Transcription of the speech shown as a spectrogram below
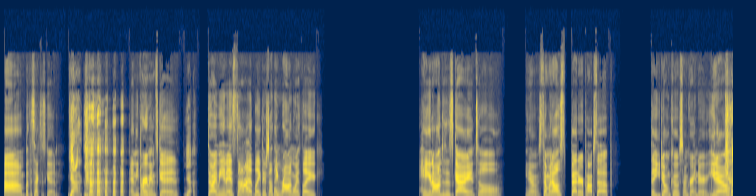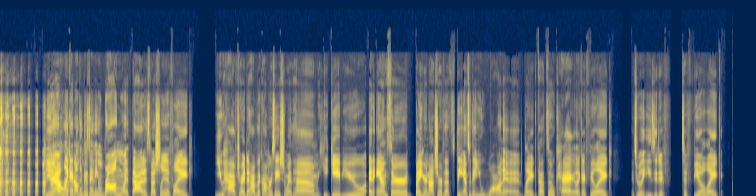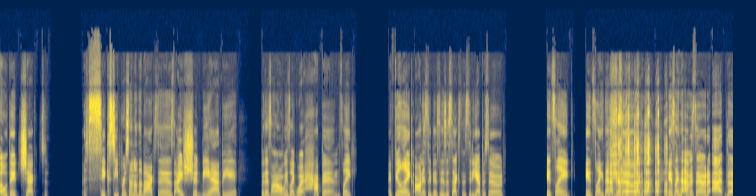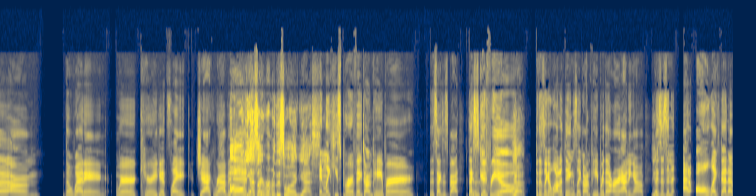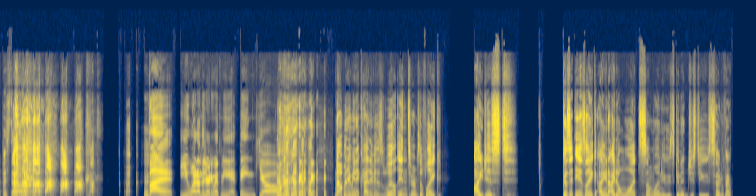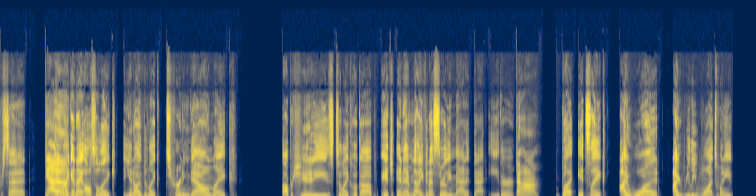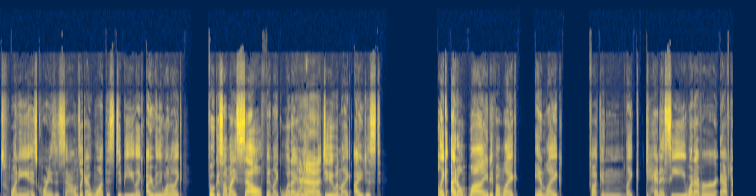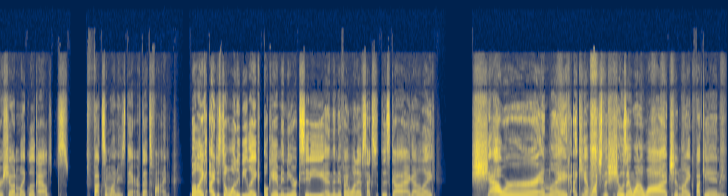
Um, but the sex is good Yeah. and the apartment's good. yeah. So I mean, it's not like there's nothing wrong with like hanging on to this guy until you know someone else better pops up that you don't ghost on Grindr. You know, you know, like I don't think there's anything wrong with that, especially if like you have tried to have the conversation with him. He gave you an answer, but you're not sure if that's the answer that you wanted. Like that's okay. Like I feel like it's really easy to to feel like oh they checked 60% of the boxes. I should be happy. But that's not always like what happens. Like I feel like honestly this is a Sex and the City episode. It's like it's like the episode it's like the episode at the um the wedding where Carrie gets like jackrabbited. Oh yes, I remember this one. Yes. And like he's perfect on paper. The sex is bad. Sex Yeah. is good for you. yeah. But there's like a lot of things like on paper that aren't adding up. Yeah. This isn't at all like that episode. but you went on the journey with me. Thank you. no, but I mean, it kind of is. Well, in terms of like, I just because it is like, I mean, I don't want someone who's gonna just do seventy five percent, yeah. and like, and I also like, you know, I've been like turning down like opportunities to like hook up, which, and I'm not even necessarily mad at that either. uh huh. But it's like I want. I really want 2020 as corny as it sounds. Like I want this to be like I really want to like focus on myself and like what I really want to do and like I just like I don't mind if I'm like in like fucking like Tennessee, whatever, after a show, and I'm like, look, I'll just fuck someone who's there. That's fine. But like, I just don't want to be like, okay, I'm in New York City, and then if I want to have sex with this guy, I gotta like shower and like I can't watch the shows I want to watch and like fucking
